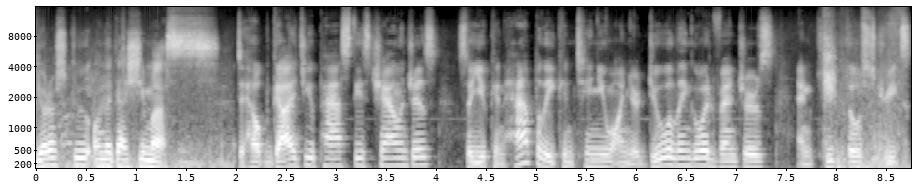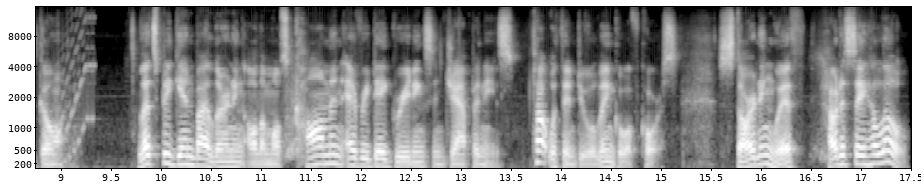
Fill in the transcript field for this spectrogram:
Yoroshiku onegaishimasu. To help guide you past these challenges so you can happily continue on your Duolingo adventures and keep those streaks going. Let's begin by learning all the most common everyday greetings in Japanese, taught within Duolingo, of course. Starting with how to say hello.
